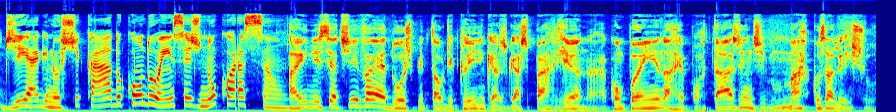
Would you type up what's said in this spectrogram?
diagnosticado com doenças no coração. A iniciativa é do Hospital de Clínicas Gaspar Viana. Acompanhe na reportagem de Marcos Aleixo.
